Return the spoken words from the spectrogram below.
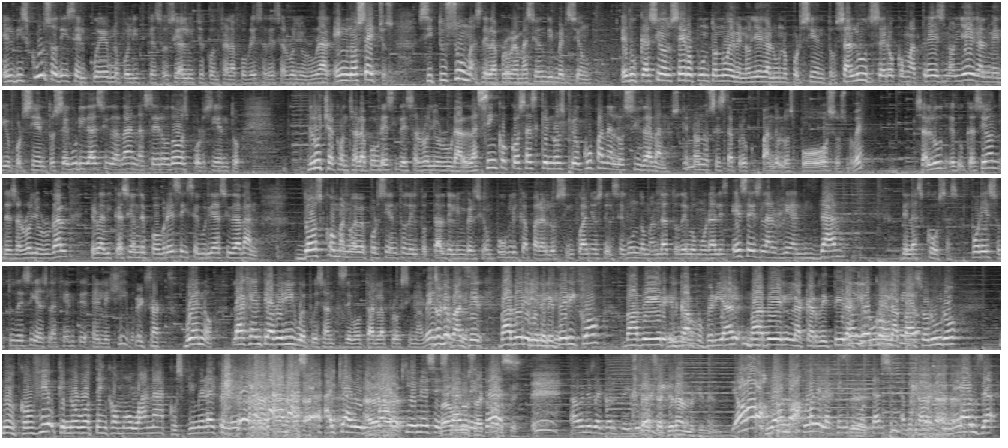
El discurso dice el pueblo, política social, lucha contra la pobreza, desarrollo rural. En los hechos, si tú sumas de la programación de inversión, educación 0.9 no llega al 1%, salud 0.3 no llega al medio por ciento, seguridad ciudadana 0.2%, lucha contra la pobreza y desarrollo rural. Las cinco cosas que nos preocupan a los ciudadanos, que no nos está preocupando los pozos, ¿no ve? Salud, educación, desarrollo rural, erradicación de pobreza y seguridad ciudadana. 2,9% del total de la inversión pública para los cinco años del segundo mandato de Evo Morales. Esa es la realidad de las cosas. Por eso tú decías, la gente ha elegido. Exacto. Bueno, la gente averigüe pues antes de votar la próxima vez. No lo va a hacer. Va a haber el teleférico, va a haber el campo ferial, va a haber la carretera que une La Paz Oruro no, confío que no voten como guanacos. Primero hay que leer programas, hay que averiguar quiénes están detrás. Vámonos a corte. Está exagerando, Jiménez. No, no, no puede la gente votar sin averiguar Pausa.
